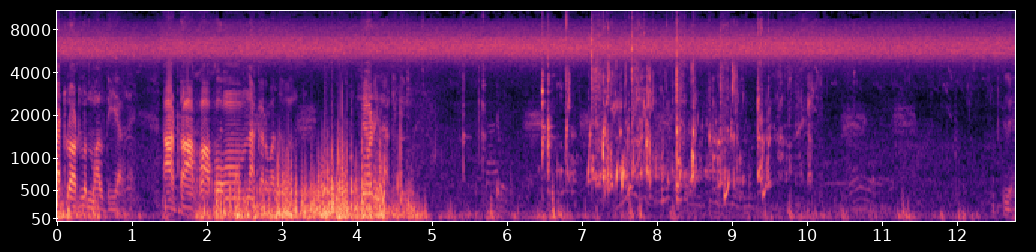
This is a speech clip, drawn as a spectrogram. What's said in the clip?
આટલો આટલો જ માલ તૈયાર થાય. આ તો આખો આખો ના કરવા દેવાનું. નાખી દે લે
